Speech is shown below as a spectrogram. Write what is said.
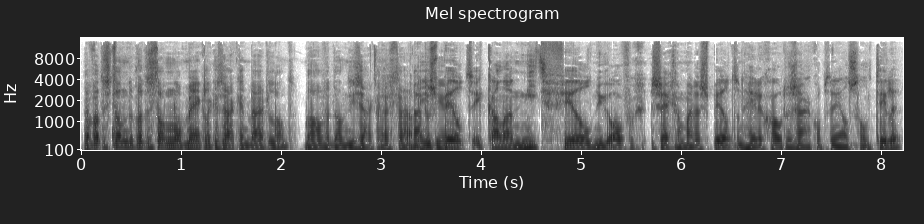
Maar wat is, dan, wat is dan een opmerkelijke zaak in het buitenland? Behalve dan die zaak aan het staan. Nou, er speelt, ik kan er niet veel nu over zeggen... maar er speelt een hele grote zaak op de Nederlandse Antillen.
